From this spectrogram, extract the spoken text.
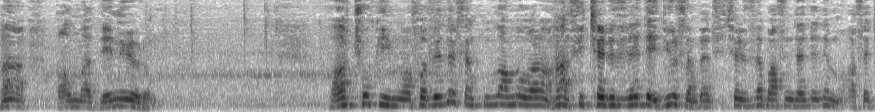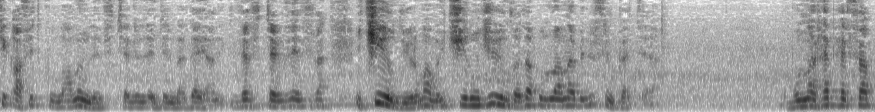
ha alma demiyorum. Ha çok iyi muhafaza edersen kullanma olarak ha sterilize de ediyorsan ben sterilize bahsinde dedim asetik asit kullanın dedi sterilize edilmede yani. Güzel sterilize edilsen iki yıl diyorum ama üçüncü yılda da kullanabilirsin peteği. Bunlar hep hesap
